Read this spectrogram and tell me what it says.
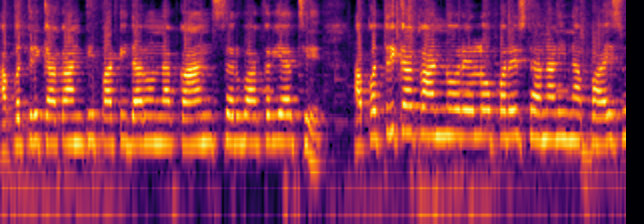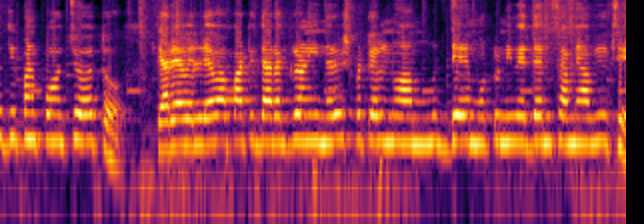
આ પત્રિકા કાંડથી પાટીદારોના કાન સરવા કર્યા છે. આ પત્રિકા કાંડનો રેલો પરેશ ધાનાણીના ભાઈ સુધી પણ પહોંચ્યો હતો. ત્યારે હવે લેવા પાટીદાર અગ્રણી નરેશ પટેલનું આ મુદ્દે મોટું નિવેદન સામે આવ્યું છે.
